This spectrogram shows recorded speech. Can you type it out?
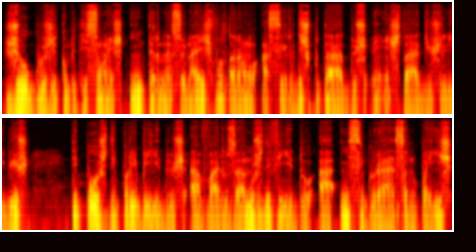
Jogos e competições internacionais voltarão a ser disputados em estádios líbios depois de proibidos há vários anos devido à insegurança no país,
